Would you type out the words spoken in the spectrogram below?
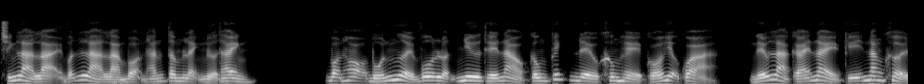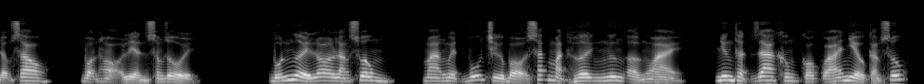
chính là lại vẫn là làm bọn hắn tâm lệnh nửa thanh. Bọn họ bốn người vô luận như thế nào công kích đều không hề có hiệu quả, nếu là cái này kỹ năng khởi động sau, bọn họ liền xong rồi. Bốn người lo lắng xuông, mà Nguyệt Vũ trừ bỏ sắc mặt hơi ngưng ở ngoài, nhưng thật ra không có quá nhiều cảm xúc.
